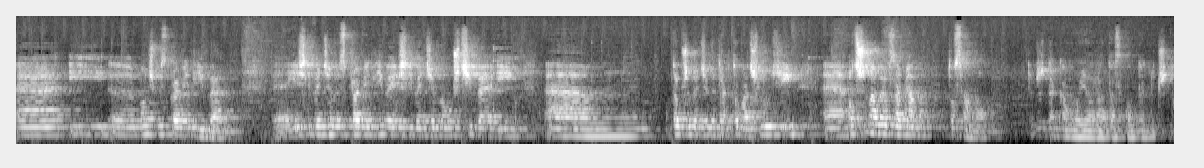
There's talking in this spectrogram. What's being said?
e, i e, bądźmy sprawiedliwe. E, jeśli będziemy sprawiedliwe, jeśli będziemy uczciwe i dobrze będziemy traktować ludzi, otrzymamy w zamian to samo. Także taka moja rada spontaniczna.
